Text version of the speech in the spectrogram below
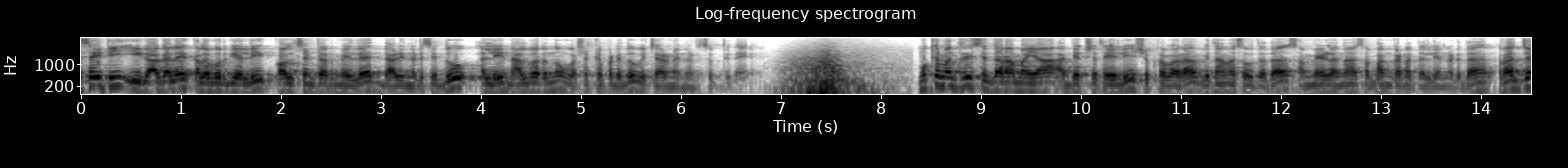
ಎಸ್ಐಟಿ ಈಗಾಗಲೇ ಕಲಬುರಗಿಯಲ್ಲಿ ಕಾಲ್ ಸೆಂಟರ್ ಮೇಲೆ ದಾಳಿ ನಡೆಸಿದ್ದು, ಅಲ್ಲಿ ನಾಲ್ವರನ್ನು ವಶಕ್ಕೆ ಪಡೆದು ವಿಚಾರಣೆ ನಡೆಸುತ್ತಿದೆ. ಮುಖ್ಯಮಂತ್ರಿ ಸಿದ್ದರಾಮಯ್ಯ ಅಧ್ಯಕ್ಷತೆಯಲ್ಲಿ ಶುಕ್ರವಾರ ವಿಧಾನಸೌಧದ ಸಮ್ಮೇಳನ ಸಭಾಂಗಣದಲ್ಲಿ ನಡೆದ ರಾಜ್ಯ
